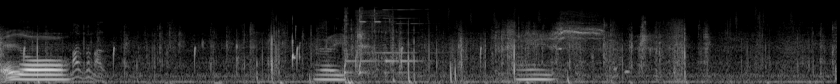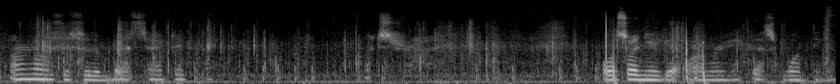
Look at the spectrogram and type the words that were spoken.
Y'all. Right. Nice. I don't know if this is the best tactic. Let's try. Also, I need to get armor. That's one thing.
